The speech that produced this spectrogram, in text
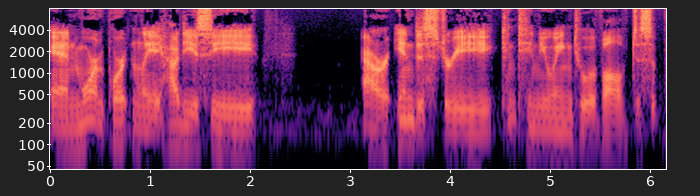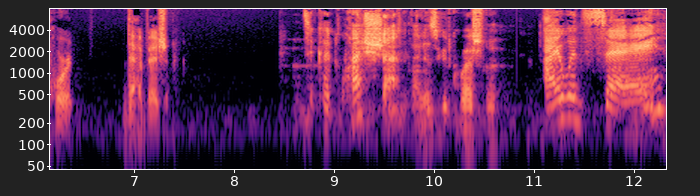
And more importantly, how do you see our industry continuing to evolve to support that vision? It's a good question. That is a good question. I would say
